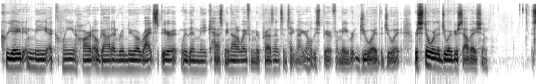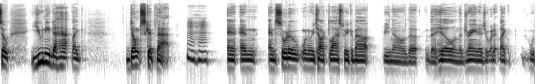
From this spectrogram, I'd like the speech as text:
Create in me a clean heart, O God, and renew a right spirit within me. Cast me not away from your presence, and take not your Holy Spirit from me. Joy, the joy, restore the joy of your salvation. So you need to have, like, don't skip that. Mm-hmm. And, and, and sort of when we talked last week about, you know, the, the hill and the drainage or what, it, like, we,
